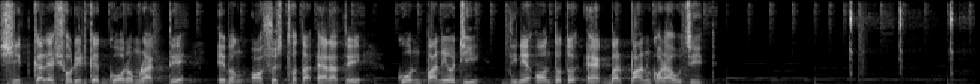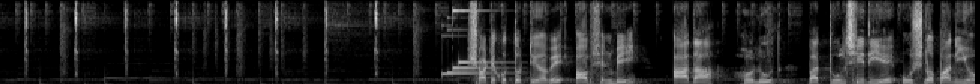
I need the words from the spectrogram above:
শীতকালে শরীরকে গরম রাখতে এবং অসুস্থতা এড়াতে কোন পানীয়টি দিনে অন্তত একবার পান করা উচিত? সঠিক উত্তরটি হবে অপশন বি, আদা, হলুদ বা তুলসী দিয়ে উষ্ণ পানীয়।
